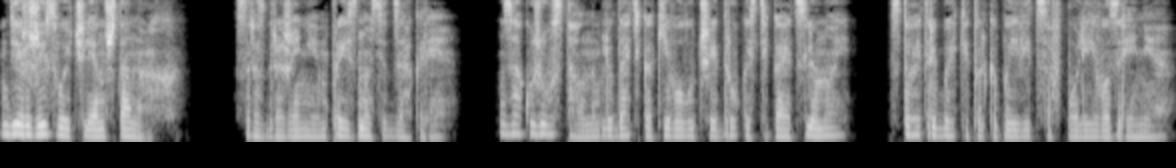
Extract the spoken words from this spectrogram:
«Держи свой член в штанах», — с раздражением произносит Закари. Зак уже устал наблюдать, как его лучший друг истекает слюной, стоит Ребекке только появиться в поле его зрения.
